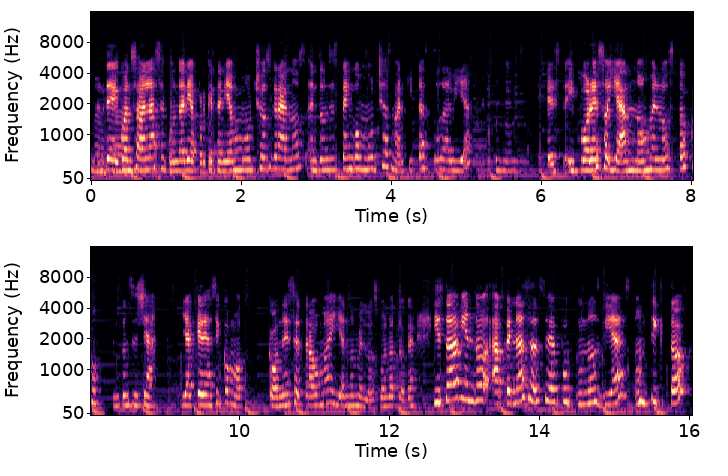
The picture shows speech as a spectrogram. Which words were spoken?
de cuando estaba en la secundaria porque tenía muchos granos, entonces tengo muchas marquitas todavía. este, y por eso ya no me los toco. Entonces ya, ya quedé así como con ese trauma y ya no me los vuelvo a tocar. Y estaba viendo apenas hace unos días un TikTok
